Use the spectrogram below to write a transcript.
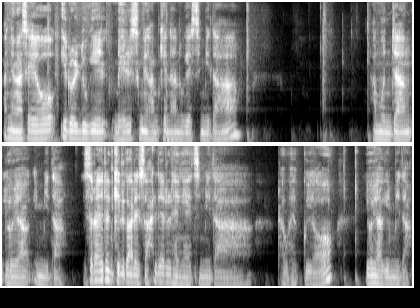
안녕하세요. 1월 6일 매일 성경 함께 나누겠습니다. 한 문장 요약입니다. 이스라엘은 길갈에서 할례를 행했습니다. 라고 했고요. 요약입니다.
